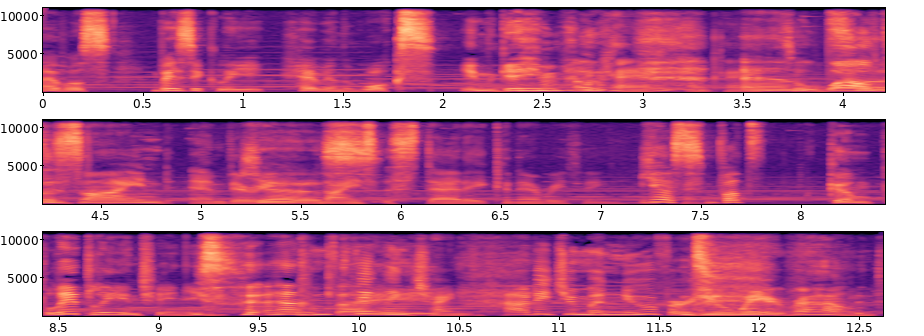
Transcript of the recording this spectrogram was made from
I was basically having walks in game. Okay. Okay. so well uh, designed and very yes. nice aesthetic and everything. Yes, Okay. but completely in Chinese. and completely in Chinese. How did you maneuver your way around?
